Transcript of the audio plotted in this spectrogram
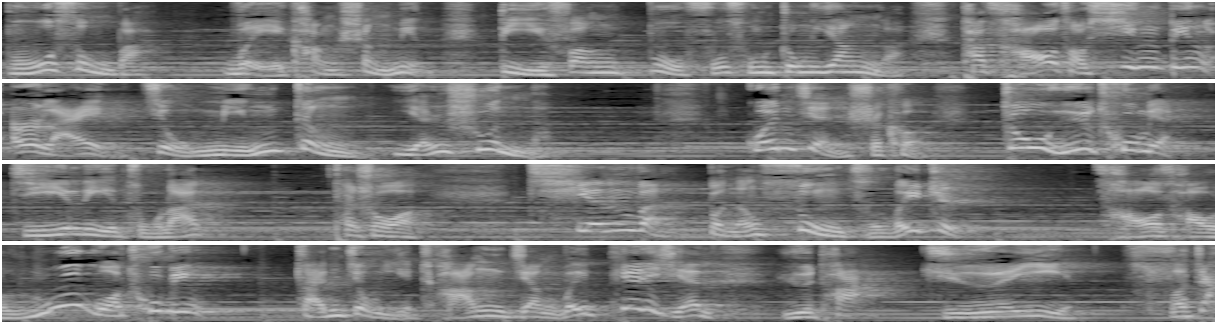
不送吧，违抗圣命，地方不服从中央啊。他曹操兴兵而来，就名正言顺呢。关键时刻，周瑜出面极力阻拦，他说。千万不能送子为质。曹操如果出兵，咱就以长江为天险，与他决一死战。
